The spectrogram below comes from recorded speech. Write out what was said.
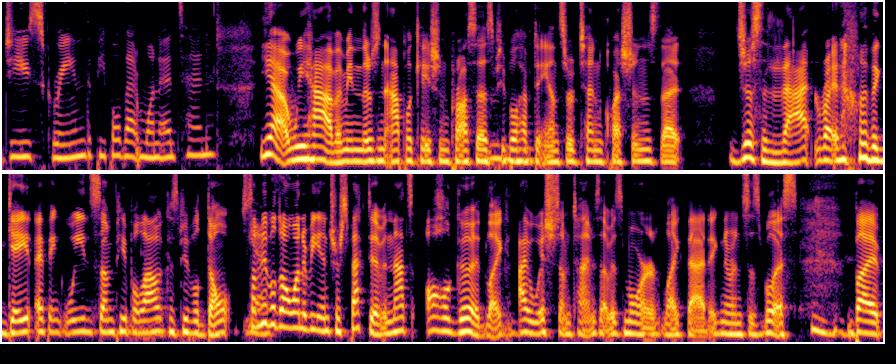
Do you screen the people that want to attend? Yeah, we have. I mean, there's an application process. People Mhm. have to answer 10 questions that just that right out of the gate, I think weeds some people out because people don't, some people don't want to be introspective, and that's all good. Like, Mhm. I wish sometimes I was more like that. Ignorance is bliss. But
